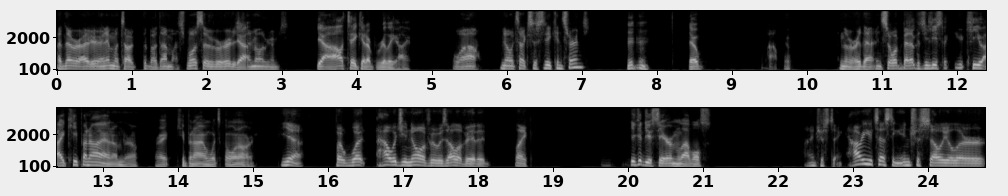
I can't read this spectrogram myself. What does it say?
I've never heard anyone talk about that much. Most I've ever heard is Yeah. 10 milligrams. Yeah, I'll take it up really high. Wow. No toxicity concerns? Mm-mm. Nope. Wow. I've never heard that. And so what benefits you keep, keep, keep, I keep an eye on them though, right? Keep an eye on what's going on. Yeah. But what how would you know if it was elevated? Like You could do serum levels. interesting. How are you testing intracellular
